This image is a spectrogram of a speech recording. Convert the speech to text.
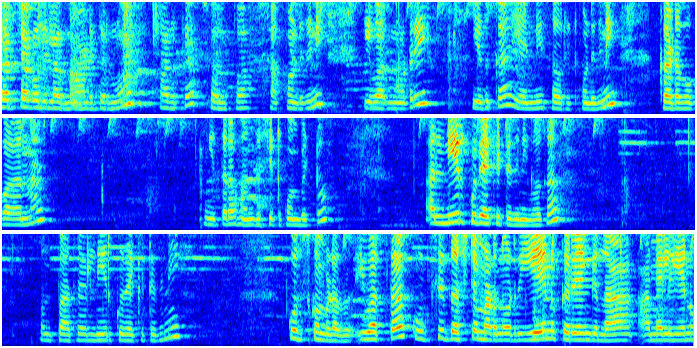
ಖರ್ಚಾಗೋದಿಲ್ಲ ಅದು ಮಾಡಿದ್ರು ಅದಕ್ಕೆ ಸ್ವಲ್ಪ ಹಾಕ್ಕೊಂಡಿದ್ದೀನಿ. ಇವಾಗ ನೋಡಿರಿ, ಇದಕ್ಕೆ ಎಣ್ಣೆ ಸೌರ್ ಇಟ್ಕೊಂಡಿದ್ದೀನಿ. ಕಡಬುಗಳನ್ನು ಈ ಥರ ಹೊಂದಿಸಿಟ್ಕೊಂಡ್ಬಿಟ್ಟು ಅಲ್ಲಿ ನೀರು ಕುದಿಯೋಕೆ ಇಟ್ಟಿದ್ದೀನಿ ಇವಾಗ. ಒಂದು ಪಾತ್ರೆಯಲ್ಲಿ ನೀರು ಕುದಿಯಾಕಿಟ್ಟಿದ್ದೀನಿ ಕುದಿಸ್ಕೊಂಬಿಡೋದು ಇವತ್ತು ಕುದಿಸಿದ್ದಷ್ಟೇ ಮಾಡೋದು ನೋಡ್ರಿ, ಏನು ಕರಿಯೋಂಗಿಲ್ಲ. ಆಮೇಲೆ ಏನು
